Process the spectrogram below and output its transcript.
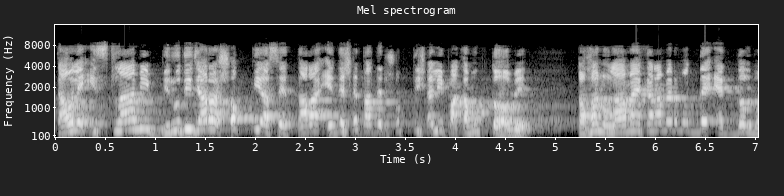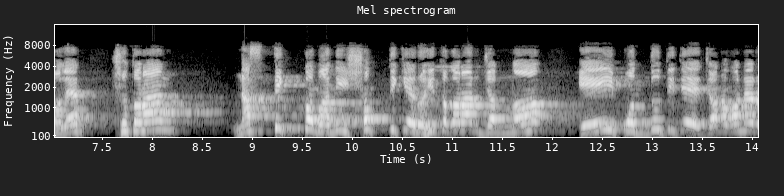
তাহলে ইসলামী বিরোধী যারা শক্তি আছে, তারা এদেশে তাদের শক্তিশালী পাকাভুক্ত হবে। তখন ওলামায় কারামের মধ্যে একদল বলেন, সুতরাং নাস্তিক্যবাদী শক্তিকে রহিত করার জন্য এই পদ্ধতিতে জনগণের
